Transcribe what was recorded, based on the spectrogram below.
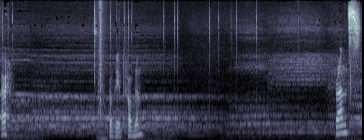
Er. Probably a problem. France.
